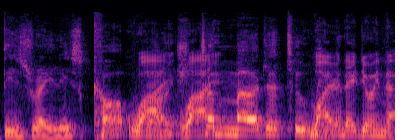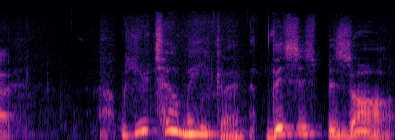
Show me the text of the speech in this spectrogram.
the Israelis carte Why? blanche Why? to murder two why are they doing that? well, you tell me, Glenn. This is bizarre.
